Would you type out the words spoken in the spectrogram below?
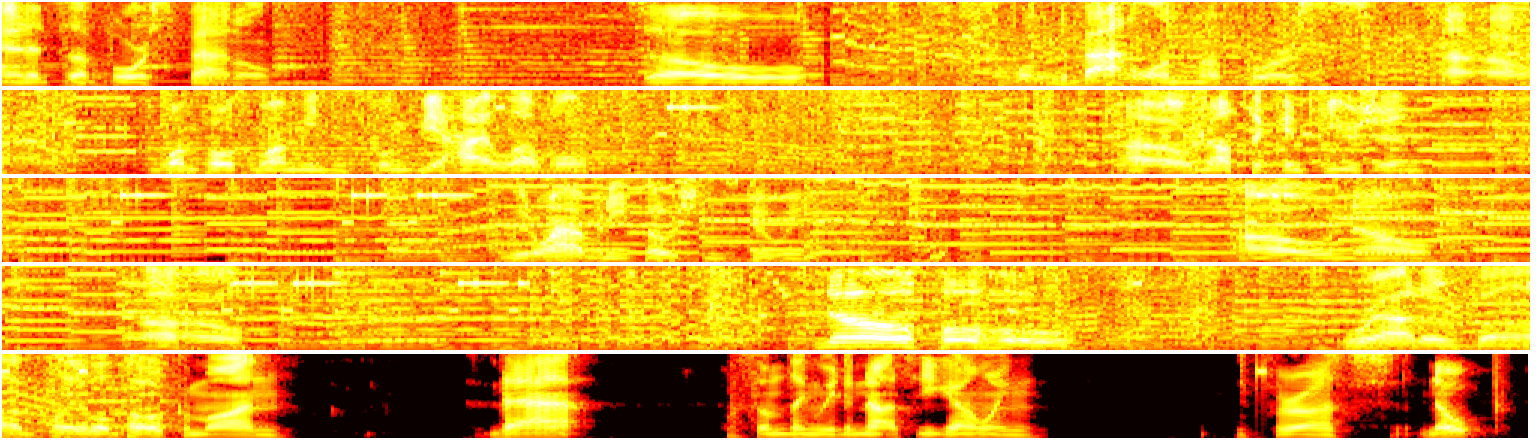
And it's a forced battle. So, we're going to battle him, of course. Uh-oh one Pokemon means it's going to be high level. Uh-oh, not the confusion. We don't have any potions, do we? Oh, no. Uh-oh. No! We're out of uh, playable Pokemon. That was something we did not see going for us. Nope.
